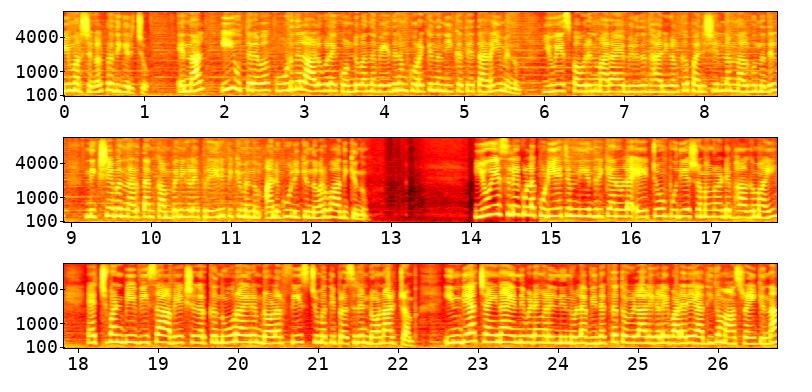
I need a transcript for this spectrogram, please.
വിമർശകർ പ്രതികരിച്ചു. എന്നാൽ ഈ ഉത്തരവ് കൂടുതൽ ആളുകളെ കൊണ്ടുവന്ന വേതനം കുറയ്ക്കുന്ന നീക്കത്തെ തടയുമെന്നും യു എസ് പൗരന്മാരായ ബിരുദധാരികൾക്ക് പരിശീലനം നൽകുന്നതിൽ നിക്ഷേപം നടത്താൻ കമ്പനികളെ പ്രേരിപ്പിക്കുമെന്നും അനുകൂലിക്കുന്നവർ വാദിക്കുന്നു. യു എസിലേക്കുള്ള കുടിയേറ്റം നിയന്ത്രിക്കാനുള്ള ഏറ്റവും പുതിയ ശ്രമങ്ങളുടെ ഭാഗമായി എച്ച് വൺ ബി വിസ അപേക്ഷകർക്ക് നൂറായിരം ഡോളർ ഫീസ് ചുമത്തി president Donald Trump. India China എന്നിവിടങ്ങളിൽ നിന്നുള്ള വിദഗ്ധ തൊഴിലാളികളെ വളരെയധികം ആശ്രയിക്കുന്ന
